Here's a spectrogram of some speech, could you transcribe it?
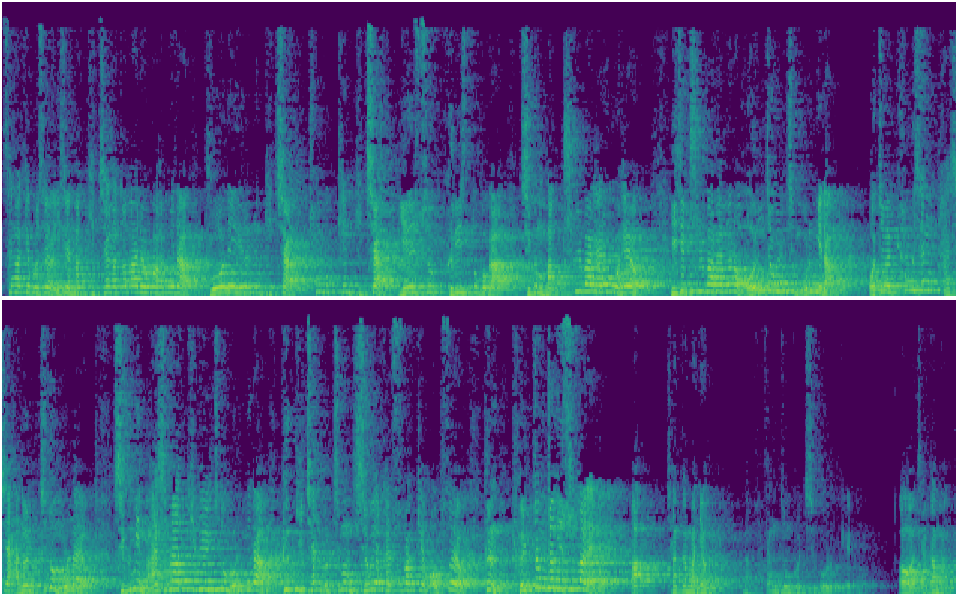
생각해 보세요. 이제 막 기차가 떠나려고 합니다. 구원에 이르는 기차, 천국행 기차, 예수 그리스도가 지금 막 출발하려고 해요. 이제 출발하면 언제 올지 모릅니다. 어쩌면 평생 다시 안 올지도 몰라요. 지금이 마지막 기회일지도 모릅니다. 그 기차를 놓치면 지옥에 갈 수밖에 없어요. 그런 결정적인 순간에, 아, 잠깐만요. 나 화장 좀 고치고 올게요. 어, 잠깐만.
